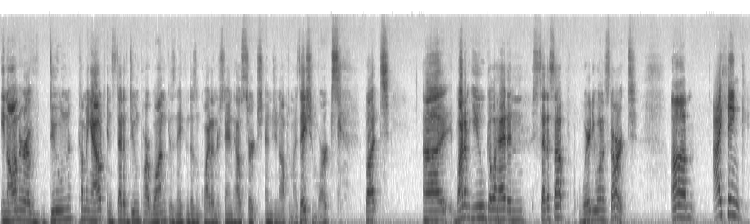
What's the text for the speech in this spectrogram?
in honor of Dune coming out instead of Dune Part One because Nathan doesn't quite understand how search engine optimization works. But uh, why don't you go ahead and set us up? Where do you want to start? Um, I think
